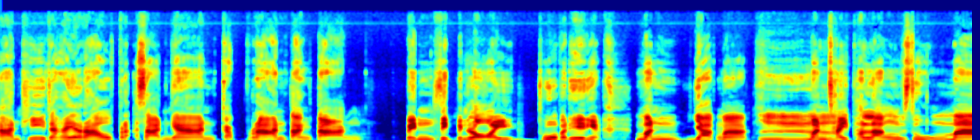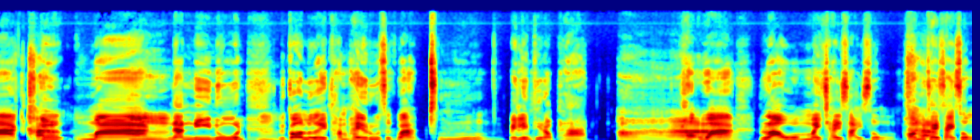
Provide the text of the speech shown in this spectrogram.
การที่จะให้เราประสานงานกับร้านต่างๆ เป็นสิบเป็นร้อยทั่วประเทศเนี่ย มันยากมากอืมมันใช้พลังสูงมากครับเยอะมากอืมนั่นนี่นู่นอืมแล้วก็เลยทำให้รู้สึกว่า อืมเป็นเล่มที่เราพลาดอ่าเพราะว่าเราไม่ใช้สายส่ง พอครับไม่ใช้สายส่ง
